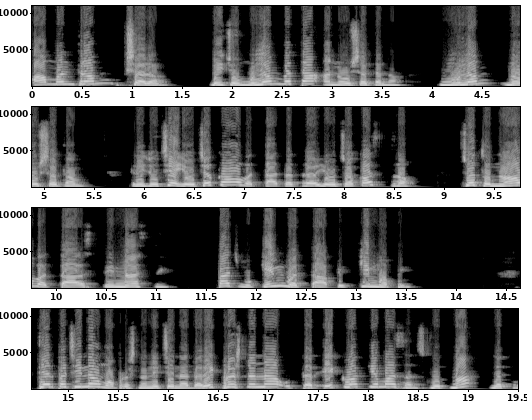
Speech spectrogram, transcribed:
અમંત્રમ ક્ષરમ. બીજું, મૂલમ વત્તા અનૌષધનમ. મૂલમ નૌષધમ ત્રીજું છે યોજક વત્તા તત્ર યોજક સ્ત્ર ચોથું ન વત્તા અસ્તિ નાસ્તિ પાંચમું કિમ વત્તા આપી કિમ અપી ત્યાર પછી નવમો પ્રશ્ન નીચેના દરેક પ્રશ્નના ઉત્તર એક વાક્યમાં સંસ્કૃતમાં લખો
